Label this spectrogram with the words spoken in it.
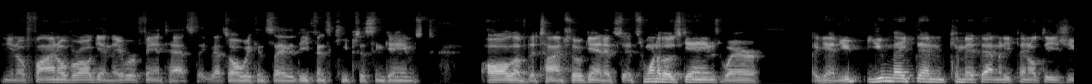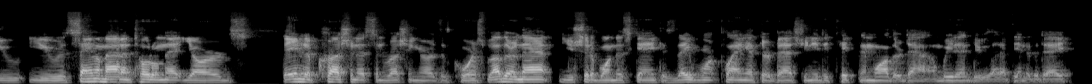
you know, fine overall. Again, they were fantastic. That's all we can say. The defense keeps us in games all of the time. So again, it's it's one of those games where again you you make them commit that many penalties. You you same amount in total net yards. They ended up crushing us in rushing yards, of course. But other than that, you should have won this game because they weren't playing at their best. You need to kick them while they're down. We didn't do that at the end of the day.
